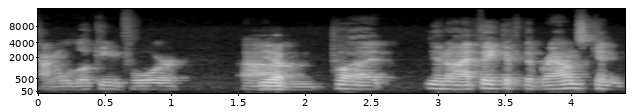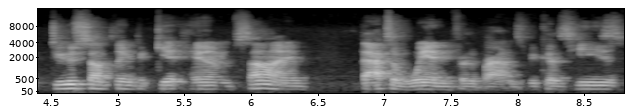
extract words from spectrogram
kind of looking for. Um, Yeah. But you know, I think if the Browns can do something to get him signed, that's a win for the Browns because he's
